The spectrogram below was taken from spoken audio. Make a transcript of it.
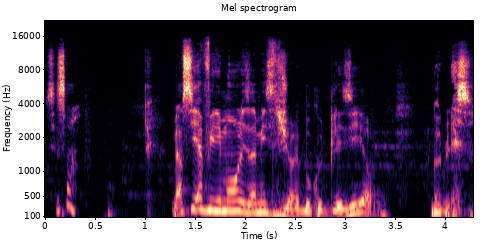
C'est ça. Merci infiniment, les amis, c'est toujours avec beaucoup de plaisir. God bless.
